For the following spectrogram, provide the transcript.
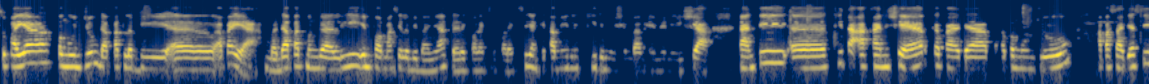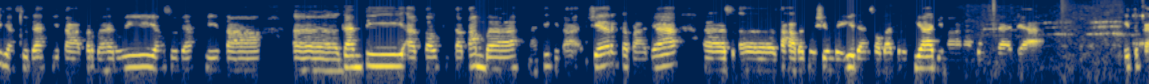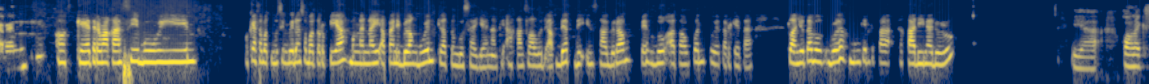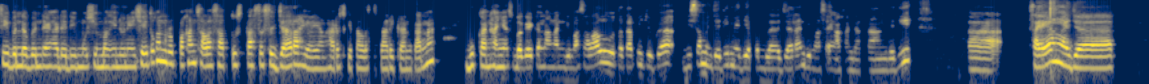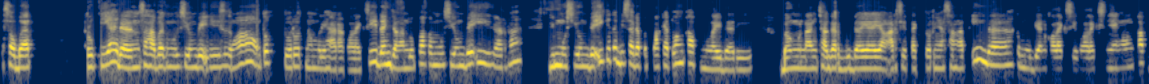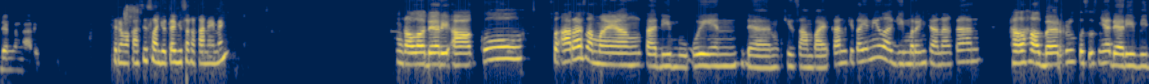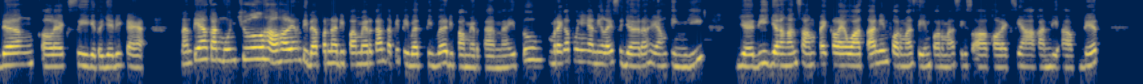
supaya pengunjung dapat lebih uh, apa ya dapat menggali informasi lebih banyak dari koleksi-koleksi yang kita miliki di Museum Bank Indonesia. Nanti uh, kita akan share kepada pengunjung apa saja sih yang sudah kita perbaharui, yang sudah kita uh, ganti atau kita tambah. Nanti kita share kepada uh, uh, sahabat Museum BI dan Sobat Rupiah di mana pun berada itu Kak Rani. Oke, terima kasih Bu Win. Oke, Sobat Musim B dan Sobat Rupiah, mengenai apa yang dibilang Bu Win, kita tunggu saja. Nanti akan selalu diupdate di Instagram, Facebook, ataupun Twitter kita. Selanjutnya, boleh mungkin kita ke Kadina dulu. Ya, koleksi benda-benda yang ada di Museum Bank Indonesia itu kan merupakan salah satu stase sejarah ya yang harus kita lestarikan karena bukan hanya sebagai kenangan di masa lalu, tetapi juga bisa menjadi media pembelajaran di masa yang akan datang. Jadi uh, saya ngajak sobat rupiah dan sahabat Museum BI semua untuk turut memelihara koleksi dan jangan lupa ke Museum BI karena di Museum BI kita bisa dapat paket lengkap mulai dari bangunan cagar budaya yang arsitekturnya sangat indah, kemudian koleksi-koleksinya yang lengkap dan menarik. Terima kasih. Selanjutnya bisa ke Kak Neneng. Kalau dari aku, searah sama yang tadi Bu Win dan Ki sampaikan, kita ini lagi merencanakan hal-hal baru khususnya dari bidang koleksi gitu. Jadi kayak nanti akan muncul hal-hal yang tidak pernah dipamerkan tapi tiba-tiba dipamerkan. Nah, itu mereka punya nilai sejarah yang tinggi. Jadi jangan sampai kelewatan informasi-informasi soal koleksi yang akan diupdate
